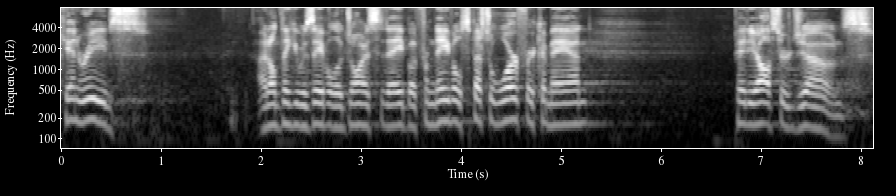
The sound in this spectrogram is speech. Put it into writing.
Ken Reeves, I don't think he was able to join us today, but from Naval Special Warfare Command, Petty Officer Jones.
